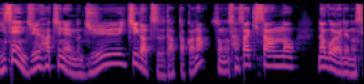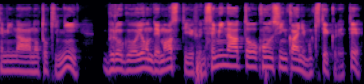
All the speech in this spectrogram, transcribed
2018年の11月だったかな？その佐々木さんの名古屋でのセミナーの時に、ブログを読んでますっていうふうにセミナーと懇親会にも来てくれて、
